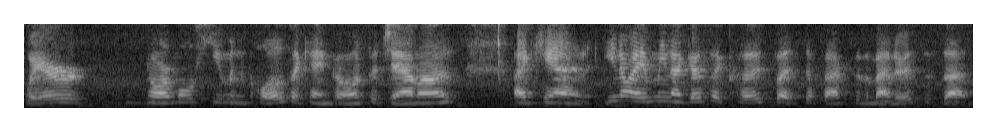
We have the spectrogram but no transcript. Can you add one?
wear normal human clothes. I can't go in pajamas. I can't, you know, I mean, I guess I could, but the fact of the matter is, is that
